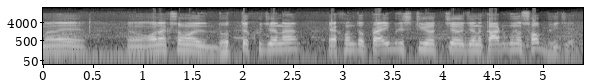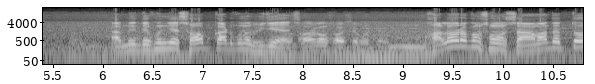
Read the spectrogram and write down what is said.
মানে অনেক সময় ধরতে খুঁজে না। এখন তো প্রায় বৃষ্টি হচ্ছে ওই জন্য কাঠগুলো সব ভিজে। আপনি দেখুন যে সব কাঠগুলো ভিজে আছে। ভালো রকম সমস্যা ভালো রকম সমস্যা। আমাদের তো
